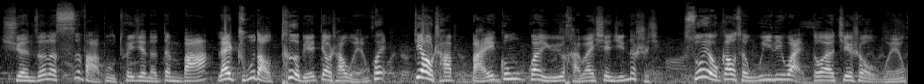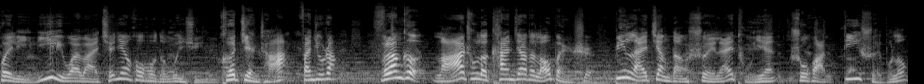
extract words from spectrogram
选择了司法部推荐的邓巴来主导特别调查委员会，调查白宫关于海外现金的事情。所有高层无一例外都要接受委员会里里里外外、前前后后的问询和检查、翻旧账。弗兰克拿出了看家的老本事，兵来将挡，水来土掩，说话滴水不漏。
